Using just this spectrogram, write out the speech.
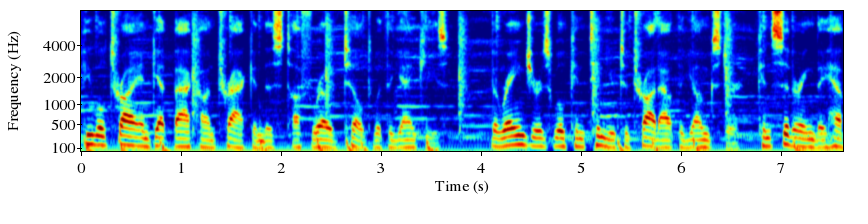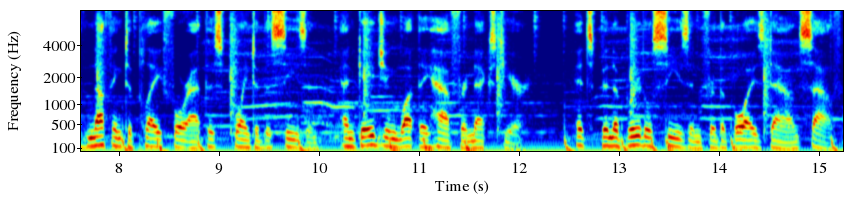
He will try and get back on track in this tough road tilt with the Yankees. The Rangers will continue to trot out the youngster, considering they have nothing to play for at this point of the season, and gauging what they have for next year. It's been a brutal season for the boys down south.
